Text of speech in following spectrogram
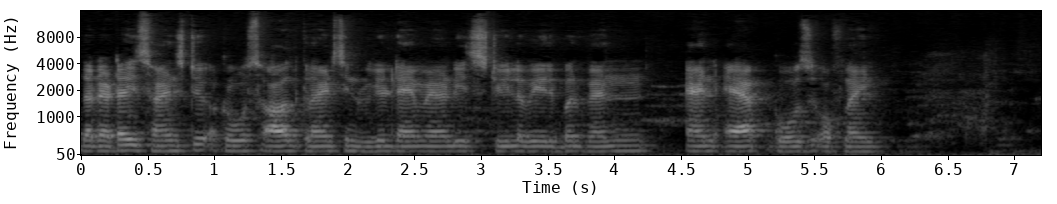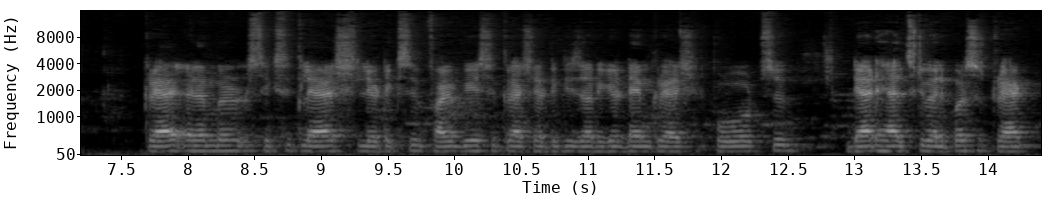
the data is synced across all clients in real time and is still available when an app goes offline crash number six Crashlytics Firebase Crashlytics real time crash reports that help developers track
